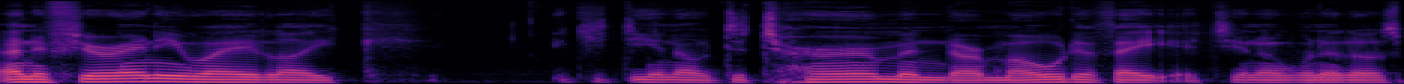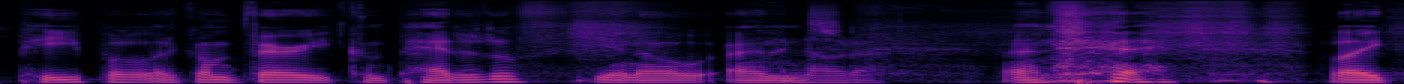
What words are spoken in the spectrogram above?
and if you're anyway like you know determined or motivated you know one of those people like i'm very competitive you know and know and like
